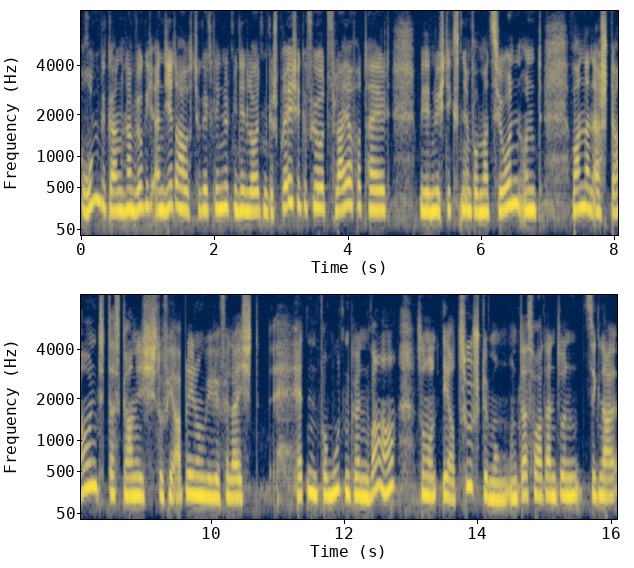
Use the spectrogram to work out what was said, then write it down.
rumgegangen, haben wirklich an jeder Haustür geklingelt, mit den Leuten Gespräche geführt, Flyer verteilt mit den wichtigsten Informationen und waren dann erstaunt, dass gar nicht so viel Ablehnung, wie wir vielleicht hätten vermuten können, war, sondern eher Zustimmung. Und das war dann so ein Signal,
